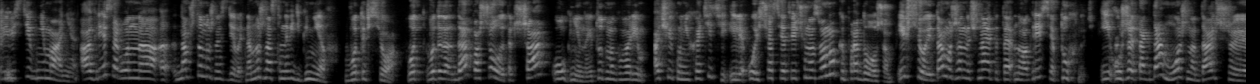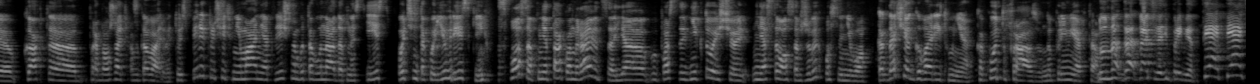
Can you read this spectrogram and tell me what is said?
перевести внимание. А агрессор, он, а, нам что нужно сделать? Нам нужно остановить гнев. Вот и все. Вот, вот это, да, пошел этот шар огненный, и тут мы говорим, а чайку не хотите? Или, ой, сейчас я отвечу на звонок и продолжим. И все, и там уже начинает эта, ну, агрессия тухнуть. И уже тогда можно дальше как-то продолжать разговаривать. То есть переключить внимание, отвлечь на бытовую надобность. Есть очень такой еврейский способ, мне так он нравится, я просто никто еще не оставался в живых после него. Когда человек говорит мне какую-то фразу, например, там... Ну, на, да, дайте один пример. Ты опять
